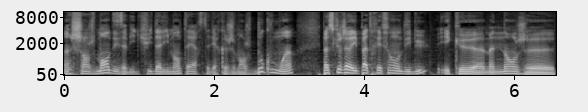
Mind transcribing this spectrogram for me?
un changement des habitudes alimentaires, c'est-à-dire que je mange beaucoup moins parce que j'avais pas très faim au début et que euh, maintenant je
